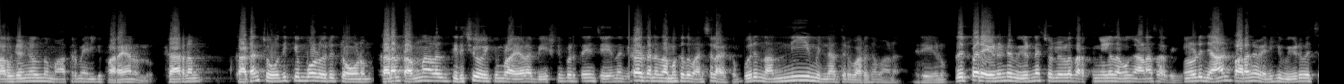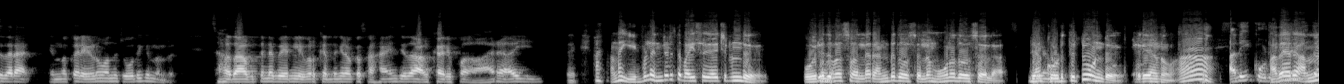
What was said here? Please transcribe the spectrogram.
വർഗങ്ങൾ എന്ന് മാത്രമേ എനിക്ക് പറയാനുള്ളൂ. കാരണം കടം ചോദിക്കുമ്പോൾ ഒരു ടോണും കടം തന്ന ആളെ തിരിച്ചു ചോദിക്കുമ്പോൾ അയാളെ ഭീഷണിപ്പെടുത്തുകയും ചെയ്യുന്ന കേട്ടാൽ തന്നെ നമുക്കത് മനസ്സിലാക്കും. ഒരു നന്ദിയും ഇല്ലാത്തൊരു വർഗമാണ് രേണു. ഇതിപ്പോ രേണുവിന്റെ വീടിനെ ചൊല്ലിയുള്ള തർക്കങ്ങളിൽ നമുക്ക് കാണാൻ സാധിക്കും. നിങ്ങളോട് ഞാൻ പറഞ്ഞു എനിക്ക് വീട് വെച്ച് തരാൻ എന്നൊക്കെ രേണു വന്ന് ചോദിക്കുന്നുണ്ട്. സഹതാപത്തിന്റെ പേരിൽ ഇവർക്ക് എന്തെങ്കിലുമൊക്കെ സഹായം ചെയ്ത ആൾക്കാർ ഇപ്പൊ ആരായി അണ്ണാ ഇവൾ എന്റെ അടുത്ത് പൈസ ചോദിച്ചിട്ടുണ്ട്. ഒരു ദിവസമല്ല രണ്ട് ദിവസമല്ല മൂന്ന് ദിവസമല്ല. ഞാൻ കൊടുത്തിട്ടും ഉണ്ട് ശരിയാണോ? ആ. അതായത് അന്ന്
